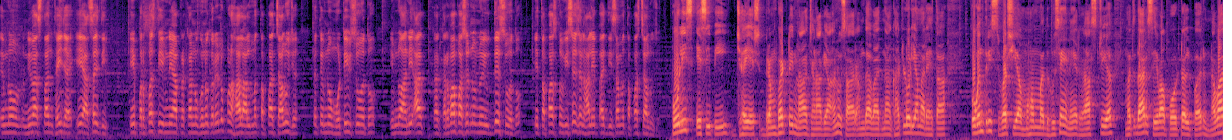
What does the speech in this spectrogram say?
એમનું નિવાસસ્થાન થઈ જાય એ આશયથી એ પર્પઝથી એમને આ પ્રકારનો ગુનો કરેલો, પણ હાલ હાલમાં તપાસ ચાલુ છે કે તેમનો મોટિવ શું હતો, એમનો આની આ કરવા પાછળનો એમનો ઉદ્દેશ શું હતો, એ તપાસનો વિષય છે હાલ એ દિશામાં તપાસ ચાલુ છે. પોલીસ એસીપી જયેશ બ્રહ્મભટ્ટના જણાવ્યા અનુસાર અમદાવાદના ઘાટલોડિયામાં રહેતા ઓગણત્રીસ વર્ષીય મોહમ્મદ હુસૈને રાષ્ટ્રીય મતદાર સેવા પોર્ટલ પર નવા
